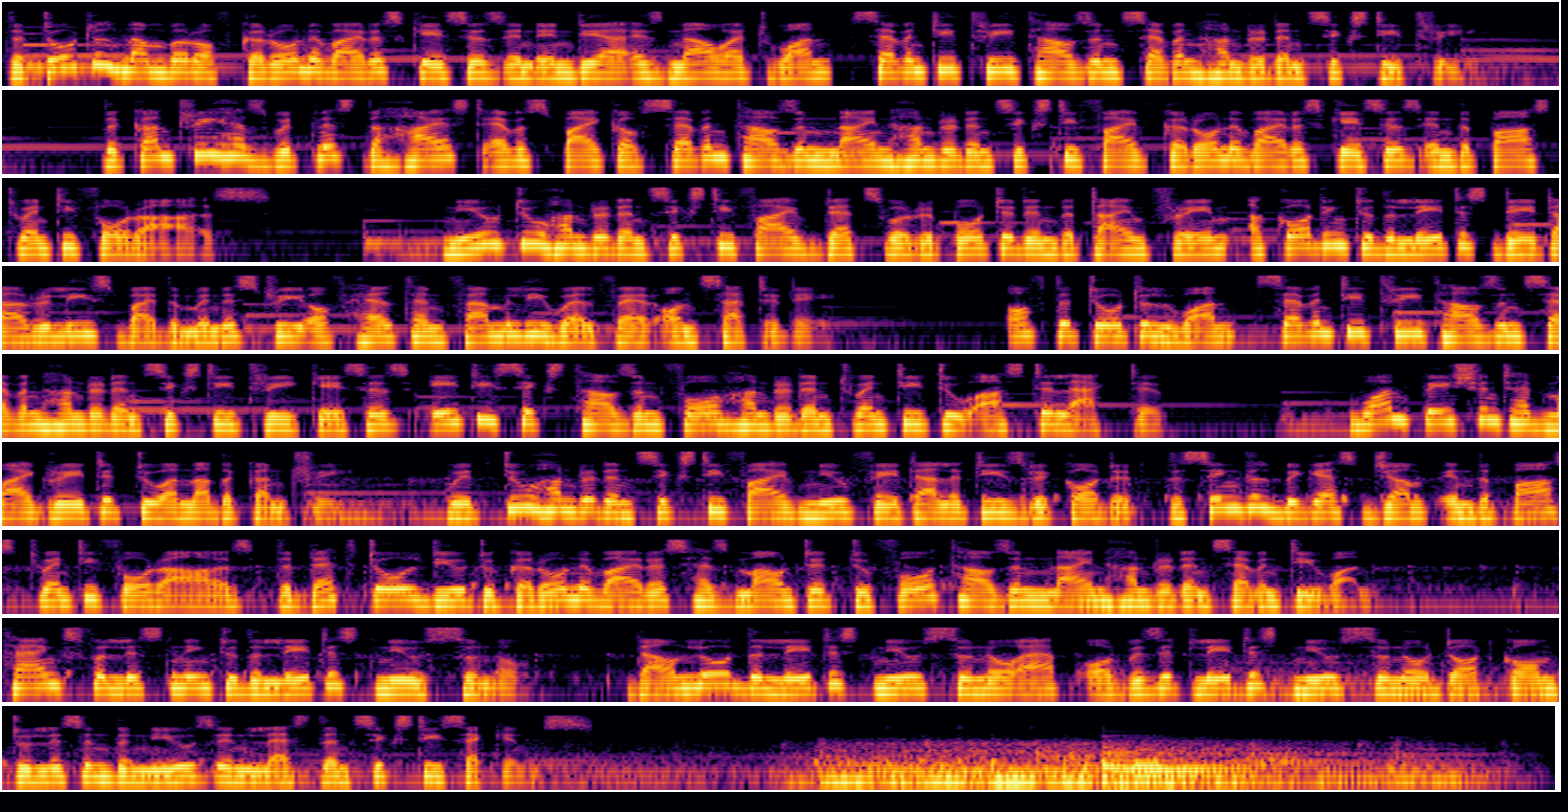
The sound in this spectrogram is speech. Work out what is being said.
The total number of coronavirus cases in India is now at 173,763. The country has witnessed the highest ever spike of 7,965 coronavirus cases in the past 24 hours. New 265 deaths were reported in the time frame, according to the latest data released by the Ministry of Health and Family Welfare on Saturday. Of the total 173,763 cases, 86,422 are still active. One patient had migrated to another country. With 265 new fatalities recorded, the single biggest jump in the past 24 hours, the death toll due to coronavirus has mounted to 4,971. Thanks for listening to the latest news Suno. Download the latest news Suno app or visit latestnewssuno.com to listen the news in less than 60 seconds.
